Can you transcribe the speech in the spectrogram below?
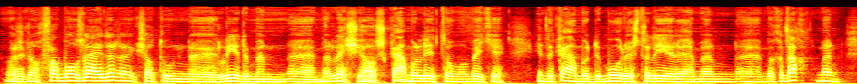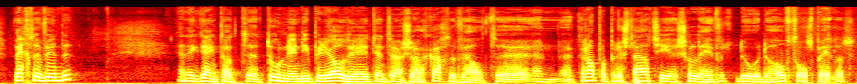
was ik nog vakbondsleider. Ik zat toen, uh, leerde mijn, uh, mijn lesje als Kamerlid om een beetje in de Kamer de mores te leren en mijn, mijn mijn weg te vinden. En ik denk dat uh, toen in die periode in het internationaal krachtenveld uh, een, knappe prestatie is geleverd door de hoofdrolspelers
